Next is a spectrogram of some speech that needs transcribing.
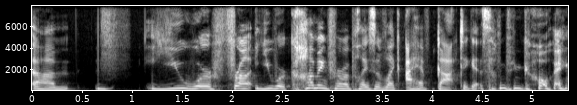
um, you were from you were coming from a place of like I have got to get something going.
